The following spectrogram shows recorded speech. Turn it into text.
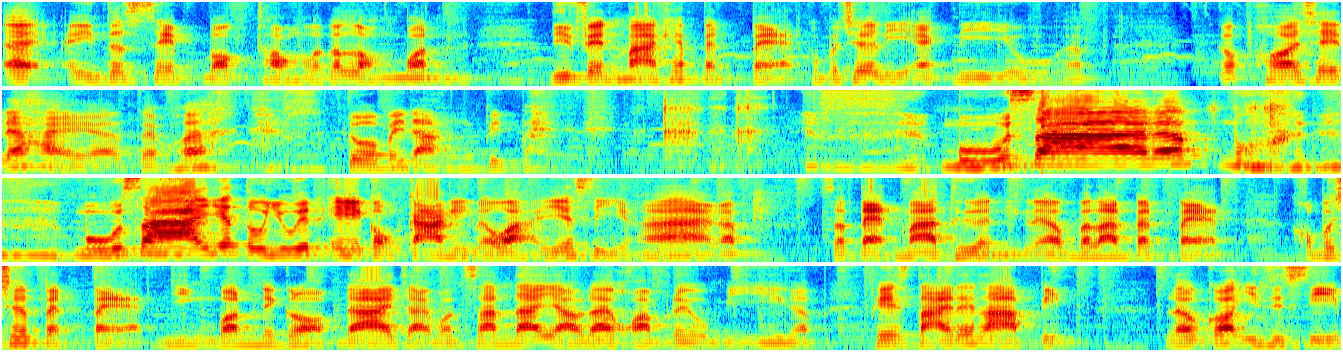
เอ้ยอินเตอร์เซปบล็อกทองแล้วก็ลองบอลดีเฟนต์มาแค่ 88 คอมเพชเชอร์รีแอคดีอยู่ครับ ก็พอใช้ได้อะแต่ว่าตัวไม่ดังปิดไปหมูซาครับ หมูหมูซาไอ้เหี้ยตัว USA กองกลางอีกแล้วว่ะเหี้ยสี่ห้าครับ สแตทมาเถื่อนอีกแล้ว บาลานซ์88 คอมเพชเชอร์88 ยิงบอลในกรอบได้ จ่ายบอลสั้นได้ยาวได้ความเร็วมีครับ เพย์สไตล์ได้ลาปิด แล้วก็อินซิซีฟ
